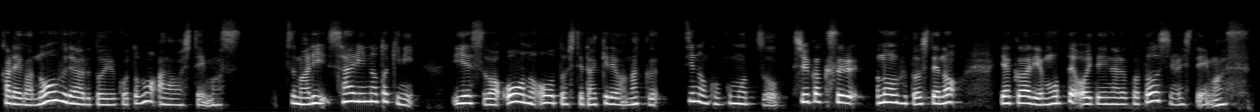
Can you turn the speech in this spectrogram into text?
彼が農夫であるということも表しています。つまり再臨の時にイエスは王の王としてだけではなく、地の穀物を収穫する農夫としての役割を持っておいでになることを示しています。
